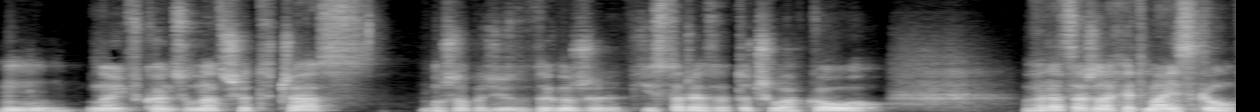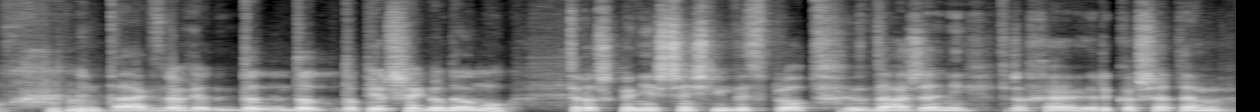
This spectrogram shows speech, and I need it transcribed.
Mhm. No i w końcu nadszedł czas, można powiedzieć do tego, że historia zatoczyła koło. Wracasz na Hetmańską, tak, trochę do, do, do pierwszego domu. troszkę nieszczęśliwy splot zdarzeń, trochę rykoszetem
